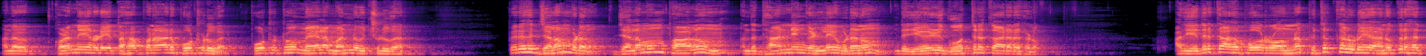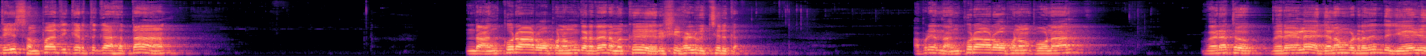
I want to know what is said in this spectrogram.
அந்த குழந்தையனுடைய தகப்பனார் போட்டுடுவர் போட்டுட்டும் மேலே மண் வச்சுடுவர். பிறகு ஜலம் விடணும். ஜலமும் பாலும் அந்த தானியங்கள்லே விடணும். இந்த ஏழு கோத்திரக்காரர்களும். அது எதற்காக போடுறோம்னா பித்தர்களுடைய அனுகிரகத்தை சம்பாதிக்கிறதுக்காகத்தான் இந்த அங்குராரோபணம்ங்கிறத நமக்கு ரிஷிகள் வச்சுருக்க. அப்படி அந்த அங்குராரோபணம் போனால் விரத்து விரையில ஜலம் விடுறது இந்த ஏழு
